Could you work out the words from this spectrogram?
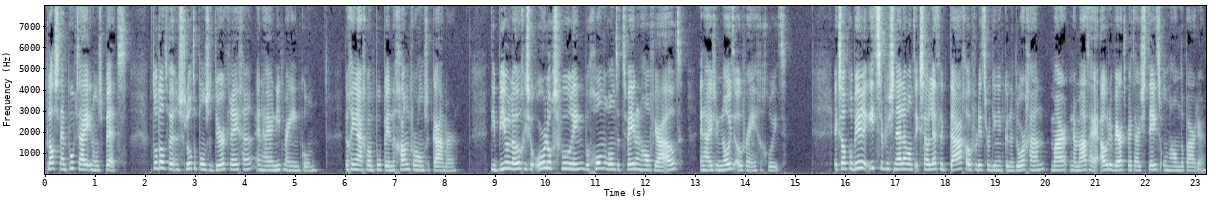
plaste en poepte hij in ons bed. Totdat we een slot op onze deur kregen en hij er niet meer in kon. Dan ging hij gewoon poepen in de gang voor onze kamer. Die biologische oorlogsvoering begon rond de 2,5 jaar oud en hij is er nooit overheen gegroeid. Ik zal proberen iets te versnellen, want ik zou letterlijk dagen over dit soort dingen kunnen doorgaan, maar naarmate hij ouder werd, werd hij steeds onhandelbaarder.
